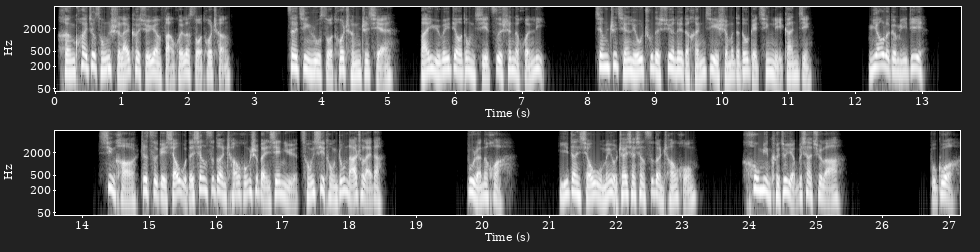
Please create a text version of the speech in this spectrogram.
很快就从史莱克学院返回了索托城。在进入索托城之前，白羽薇调动起自身的魂力，将之前流出的血泪的痕迹什么的都给清理干净。喵了个迷的！幸好这次给小五的相思断肠红是本仙女从系统中拿出来的，不然的话，一旦小五没有摘下相思断肠红，后面可就演不下去了啊。不过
